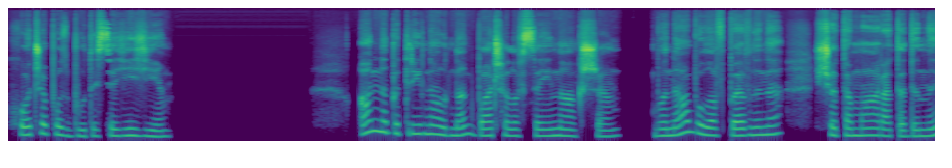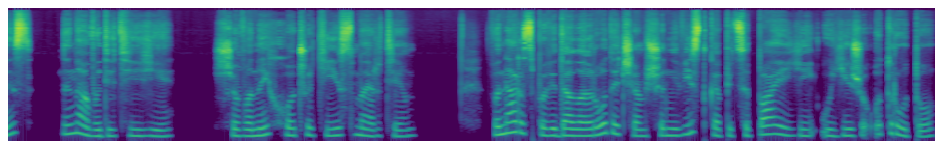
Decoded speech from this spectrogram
хоче позбутися її. Анна Петрівна, однак, бачила все інакше. Вона була впевнена, що Тамара та Денис ненавидять її, що вони хочуть її смерті. Вона розповідала родичам, що невістка підсипає їй у їжу отруту,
